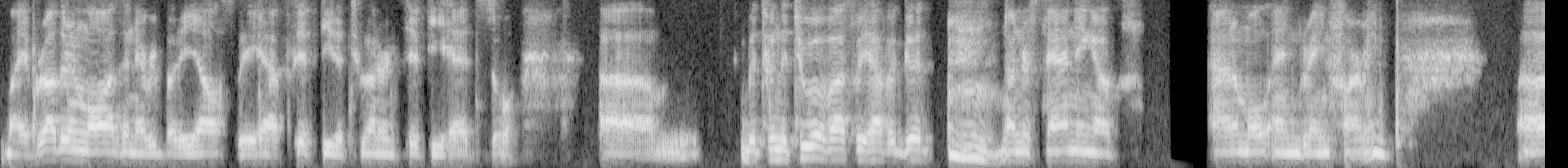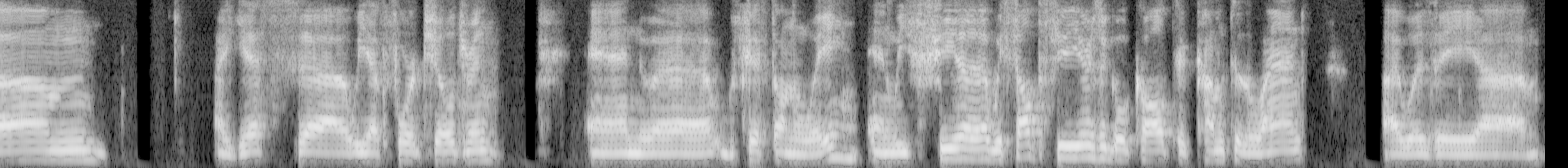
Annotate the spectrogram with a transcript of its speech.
my brother-in-laws and everybody else they have 50 to 250 head. So um, between the two of us, we have a good understanding of animal and grain farming. Um, I guess uh, we have four children and uh, fifth on the way. And we feel we felt a few years ago called to come to the land. I was a, um,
